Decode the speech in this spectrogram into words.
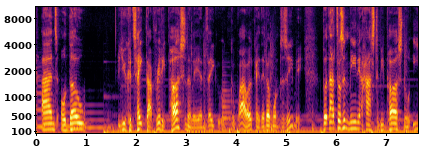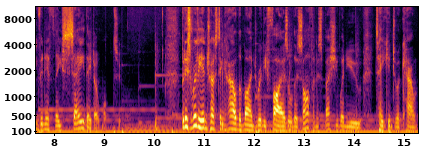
Mm. And although you could take that really personally and think, wow, okay, they don't want to see me. But that doesn't mean it has to be personal, even if they say they don't want to. But it's really interesting how the mind really fires all this off, and especially when you take into account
